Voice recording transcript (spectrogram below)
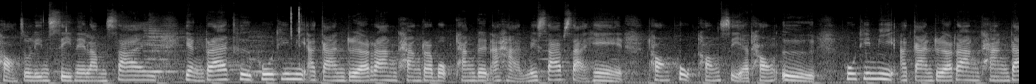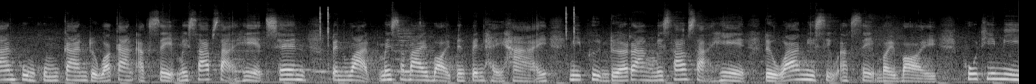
ของจุลินทรีย์ในลำไส้ อย่างแรกคือผู้ที่มีอาการเรื้อรังทางระบบทางเดินอาหารไม่ทราบสาเหตุ ท้องผูกท้องเสียท้องอืดผู้ที่มีอาการเรื้อรังทางด้านภูมิคุ้มกัน หรือว่าการอักเสบไม่ทราบสาเหตุ เช่น เป็นหวัดไม่สบายบ่อยเป็นเป็นหายหาย มีผื่นเรื้อรังไม่ทราบสาเหตุ หรือว่ามีสิวอักเสบบ่อยๆ ผู้ที่มี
